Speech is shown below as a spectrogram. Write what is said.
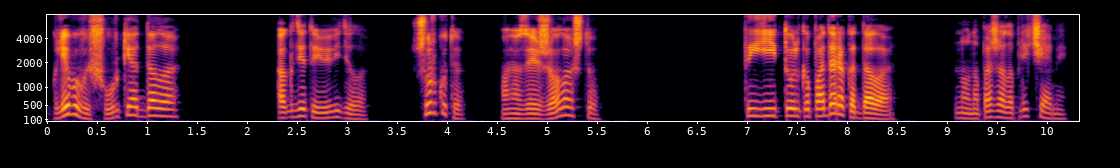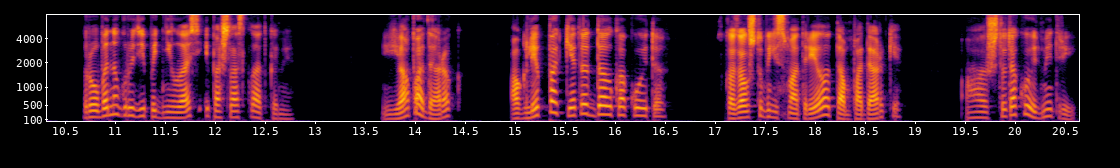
Глебовой Шурке отдала». «А где ты ее видела?» «Шурку-то? Она заезжала, а что?» «Ты ей только подарок отдала?» Нона пожала плечами. Роба на груди поднялась и пошла складками. «Я подарок. А Глеб пакет отдал какой-то. Сказал, чтобы не смотрела, там подарки. А что такое, Дмитрий?»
